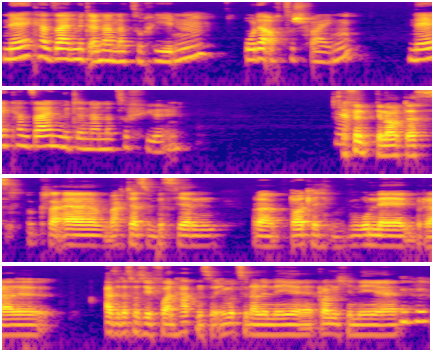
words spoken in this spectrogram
Nähe kann sein, miteinander zu reden oder auch zu schweigen. Nähe kann sein, miteinander zu fühlen. Ja. Ich finde, genau das äh, macht ja so ein bisschen oder deutlich, wo Nähe überall, also das, was wir vorhin hatten, so emotionale Nähe, räumliche Nähe, Mhm.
